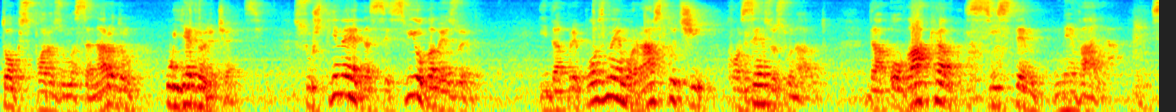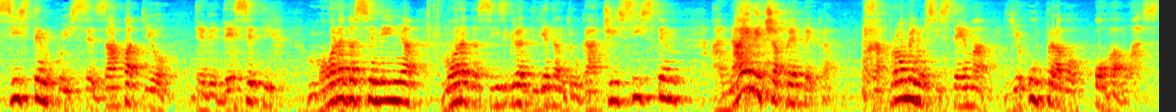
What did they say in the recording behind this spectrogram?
tog sporazuma sa narodom u jednoj rečenici? Suština je da se svi obavezujemo i da prepoznajemo rastući konsenzus u narodu, da ovakav sistem ne valja. Sistem koji se zapatio 90-ih mora da se menja, mora da se izgradi jedan drugačiji sistem, a najveća prepreka za promenu sistema je upravo ova vlast.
